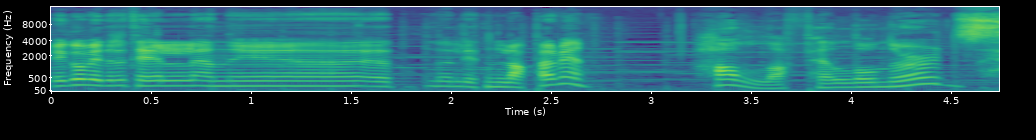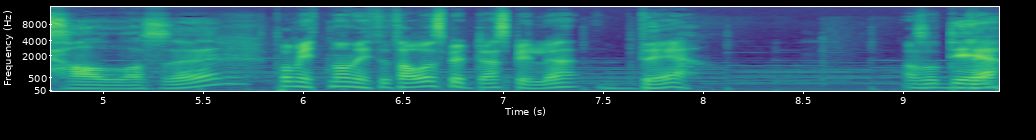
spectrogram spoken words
Vi går videre til en ny en liten lapp her, vi. Halla, fellow nerds. Hallasør. På midten av 90-tallet spilte jeg spillet D. Altså D. D.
